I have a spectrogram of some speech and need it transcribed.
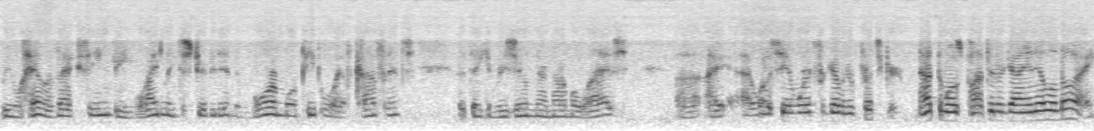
we will have a vaccine being widely distributed and more and more people will have confidence that they can resume their normal lives. Uh, I, I want to say a word for Governor Pritzker. Not the most popular guy in Illinois,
